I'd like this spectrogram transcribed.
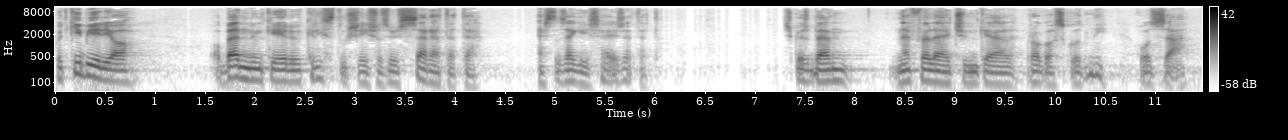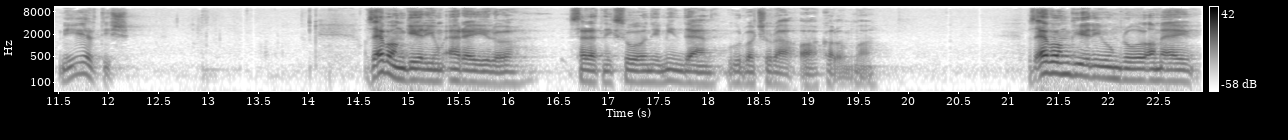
hogy kibírja a bennünk élő Krisztus és az ő szeretete ezt az egész helyzetet. És közben ne felejtsünk el ragaszkodni hozzá. Miért is? Az evangélium erejéről szeretnék szólni minden úrvacsora alkalommal az evangéliumról, amely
